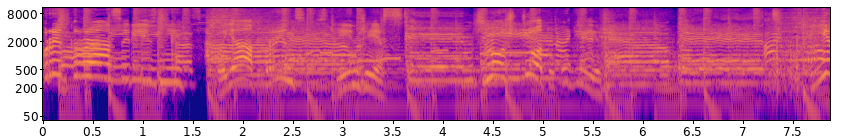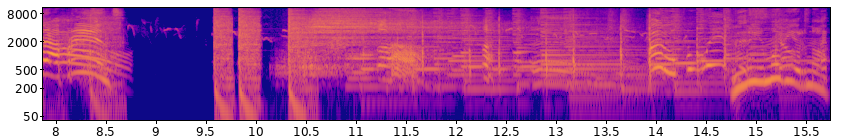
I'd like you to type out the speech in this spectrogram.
Прикраси різні. Бо я принц Стінджі. Ну що ти тоді? Я принц. Неймовірно.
